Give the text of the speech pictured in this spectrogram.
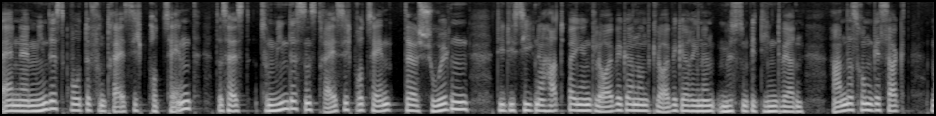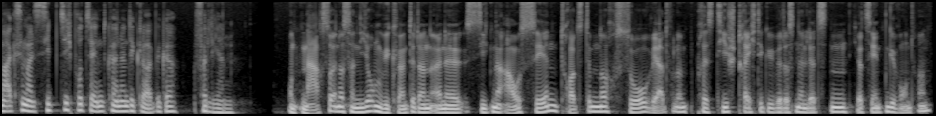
eine Mindestquote von 30 Prozent. Das heißt, zumindest 30 Prozent der Schulden, die die Signa hat bei ihren Gläubigern und Gläubigerinnen, müssen bedient werden. Andersrum gesagt, maximal 70 Prozent können die Gläubiger verlieren. Und nach so einer Sanierung, wie könnte dann eine Signa aussehen, trotzdem noch so wertvoll und prestigeträchtig, wie wir das in den letzten Jahrzehnten gewohnt waren?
